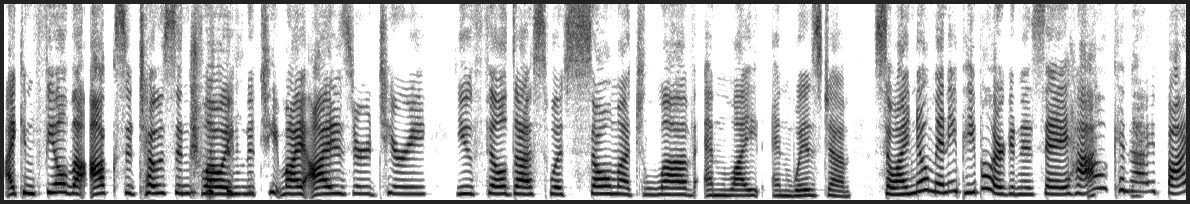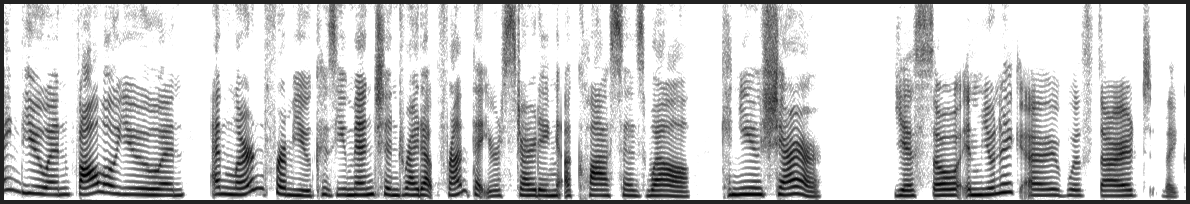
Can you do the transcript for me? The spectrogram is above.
I can feel the oxytocin flowing. the te- my eyes are teary. You filled us with so much love and light and wisdom. So I know many people are going to say, How can I find you and follow you and and learn from you because you mentioned right up front that you're starting a class as well. Can you share? Yes, so in Munich, I will start like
